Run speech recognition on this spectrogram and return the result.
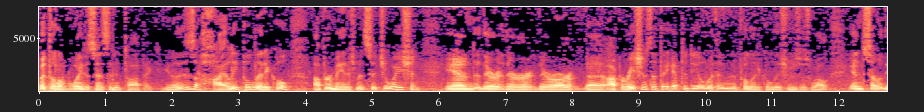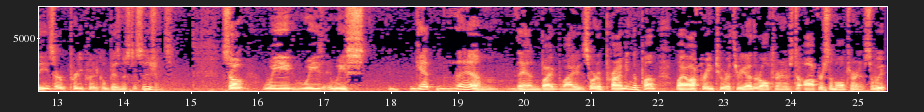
but they'll avoid a sensitive topic. You know, this is a highly political upper management situation. And there, there, there are uh, operations that they have to deal with in the political issues as well. And some of these are pretty critical business decisions. So we, we, we get them then by, by sort of priming the pump by offering two or three other alternatives to offer some alternatives. So we,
